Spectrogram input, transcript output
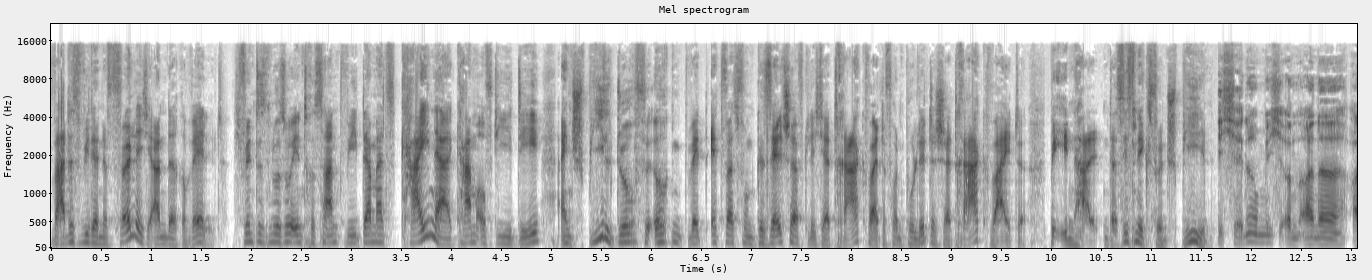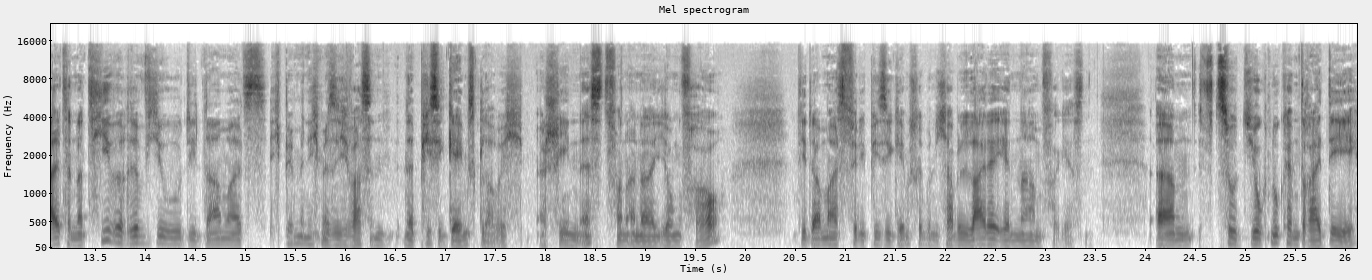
war das wieder eine völlig andere Welt. Ich finde es nur so interessant, wie damals keiner kam auf die Idee, ein Spiel dürfe irgendetwas von gesellschaftlicher Tragweite, von politischer Tragweite beinhalten. Das ist nichts für ein Spiel. Ich erinnere mich an eine alternative Review, die damals, ich bin mir nicht mehr sicher, was in der PC Games, glaube ich, erschienen ist, von einer jungen Frau die damals für die PC Games schrieb und ich habe leider ihren Namen vergessen. Ähm, zu Duke Nukem 3D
